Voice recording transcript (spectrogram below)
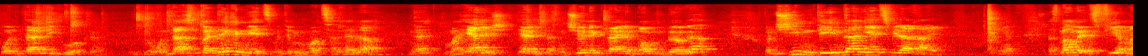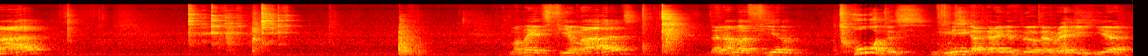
und dann die Gurke. So, und das überdecken wir jetzt mit dem Mozzarella. Ne? Guck mal, herrlich, herrlich. Das sind schöne kleine Bombenburger. Und schieben den dann jetzt wieder rein. Das machen wir jetzt viermal. Das machen wir jetzt viermal. Dann haben wir vier todes mega geile Burger ready hier.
